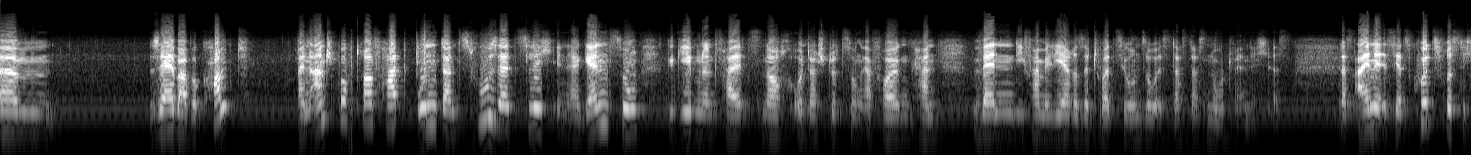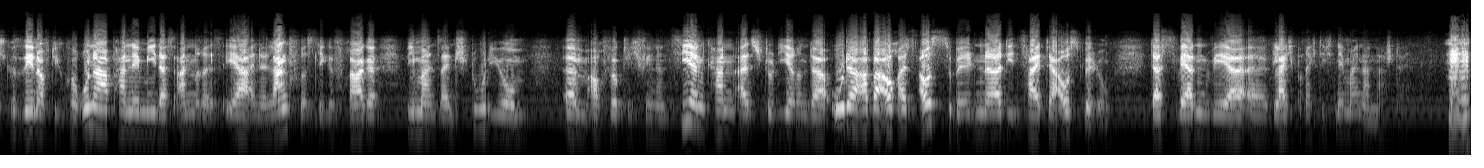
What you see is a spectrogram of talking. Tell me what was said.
ähm, selber bekommt einen Anspruch darauf hat und dann zusätzlich in Ergänzung gegebenenfalls noch Unterstützung erfolgen kann, wenn die familiäre Situation so ist, dass das notwendig ist. Das eine ist jetzt kurzfristig gesehen auf die Corona-Pandemie, das andere ist eher eine langfristige Frage, wie man sein Studium ähm, auch wirklich finanzieren kann als Studierender oder aber auch als Auszubildender die Zeit der Ausbildung. Das werden wir äh, gleichberechtigt nebeneinander stellen. Mhm.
